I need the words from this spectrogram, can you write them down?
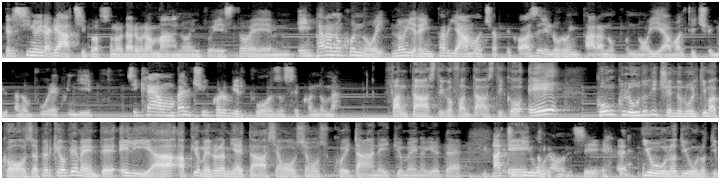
persino i ragazzi possono dare una mano in questo e, e, imparano con noi, noi reimpariamo certe cose e loro imparano con noi e a volte ci aiutano pure, quindi si crea un bel circolo virtuoso secondo me. Fantastico, fantastico. E concludo dicendo un'ultima cosa, perché ovviamente Elia ha più o meno la mia età, siamo, siamo coetanei più o meno io e te. Ti batti e, di uno, sì. Eh, di uno, di uno, ti,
